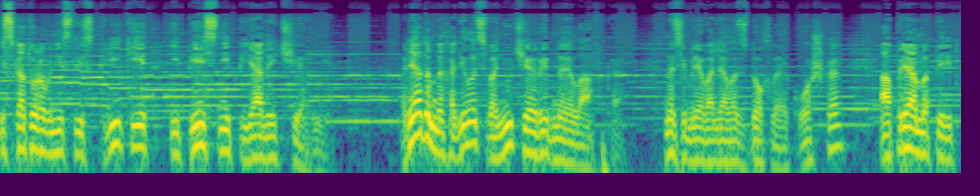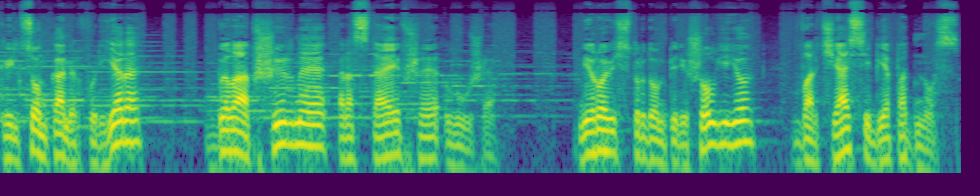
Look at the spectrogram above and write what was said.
из которого неслись крики и песни пьяной черни. Рядом находилась вонючая рыбная лавка. На земле валялась дохлая кошка, а прямо перед крыльцом камер фурьера была обширная растаявшая лужа. Мирович с трудом перешел ее, ворча себе под нос.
